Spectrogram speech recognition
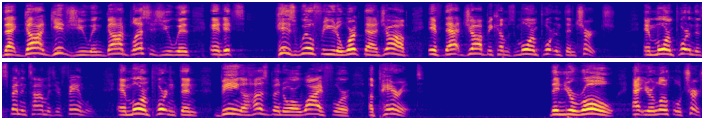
that God gives you and God blesses you with and it's his will for you to work that job if that job becomes more important than church and more important than spending time with your family and more important than being a husband or a wife or a parent than your role at your local church.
